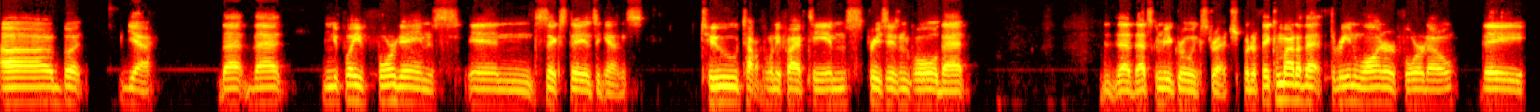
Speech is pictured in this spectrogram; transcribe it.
Uh, but yeah, that that you play four games in six days against two top 25 teams preseason poll, that that that's going to be a grueling stretch. But if they come out of that three and one or four and zero, they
